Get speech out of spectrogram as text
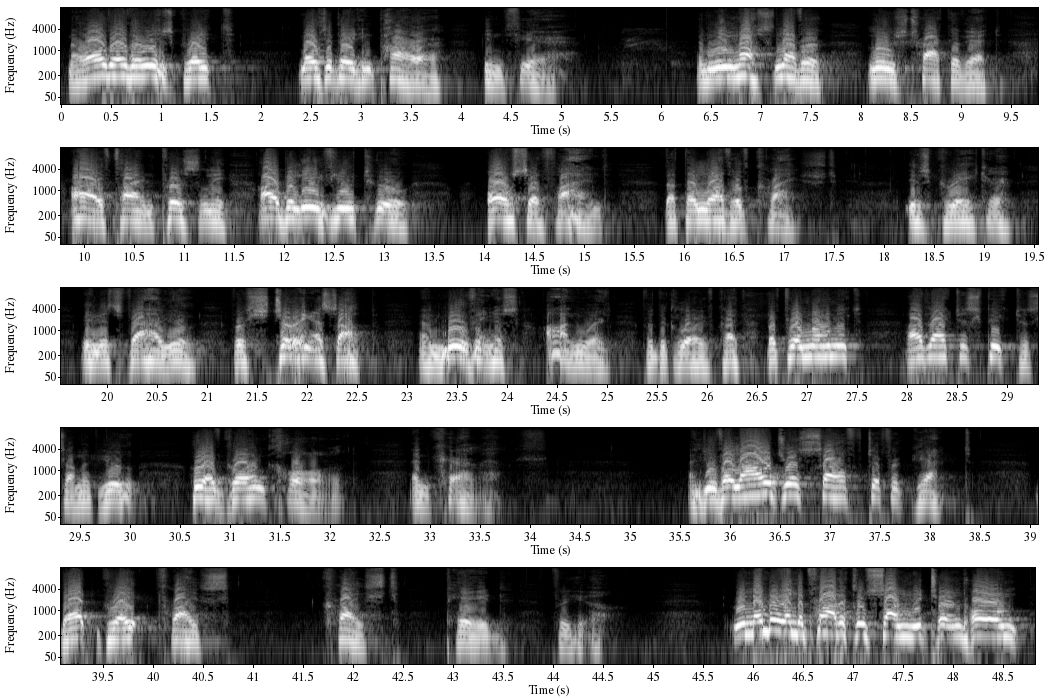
Now, although there is great motivating power in fear, and we must never lose track of it, I find personally, I believe you too also find that the love of Christ is greater in its value for stirring us up and moving us onward for the glory of Christ. But for a moment, I'd like to speak to some of you who have grown cold and careless. And you've allowed yourself to forget that great price Christ paid for you. Remember when the prodigal son returned home?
